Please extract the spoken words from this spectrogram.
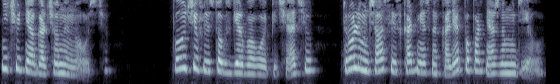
ничуть не огорченный новостью. Получив листок с гербовой печатью, тролль умчался искать местных коллег по портняжному делу.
